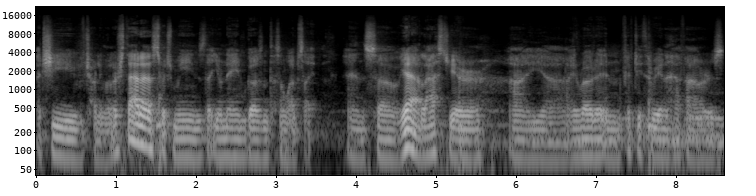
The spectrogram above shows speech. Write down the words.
achieve Charlie Miller status, which means that your name goes into some website. And so, yeah, last year I, uh, I rode it in 53 and a half hours.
